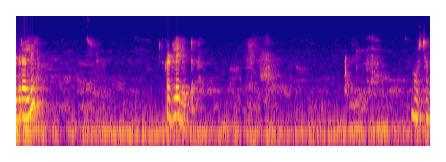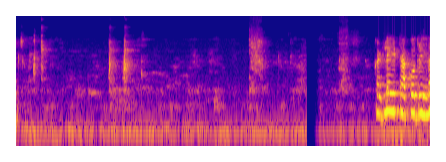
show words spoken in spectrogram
ಇದರಲ್ಲಿ ಕಡಲೆ ಹಿಟ್ಟು ಮೂರು ಚಮಚ. ಕಡಲೆ ಹಿಟ್ಟು ಹಾಕೋದ್ರಿಂದ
